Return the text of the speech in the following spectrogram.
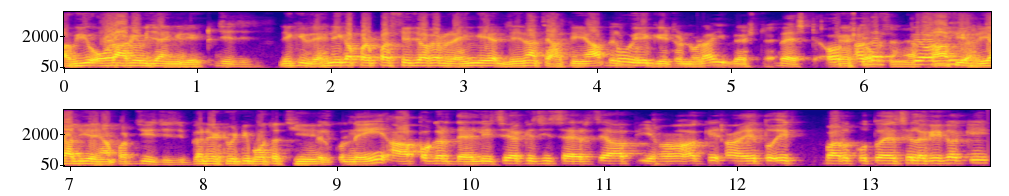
अभी और आगे भी जाएँगे रेट जी जी लेकिन रहने का पर्पज से जो अगर रहेंगे लेना चाहते हैं आप तो ये ग्रेटर नोएडा ही बेस्ट है। बेस्ट और बेस्ट अगर है। काफ़ी हरियाली है यहाँ पर। जी जी जी कनेक्टिविटी बहुत अच्छी है। बिल्कुल नहीं आप अगर दिल्ली से या किसी शहर से आप यहाँ आके आए तो एक बार को तो ऐसे लगेगा की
